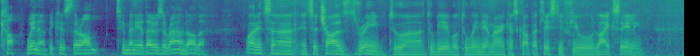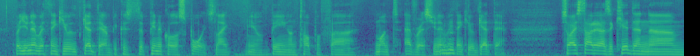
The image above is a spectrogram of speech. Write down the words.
Cup winner, because there aren't too many of those around, are there? Well, it's a, it's a child's dream to, uh, to be able to win the America's Cup, at least if you like sailing. But you never think you'll get there because it's the pinnacle of sports, like you know, being on top of uh, Mount Everest. You never Mhm. think you'll get there. So I started as a kid and um,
